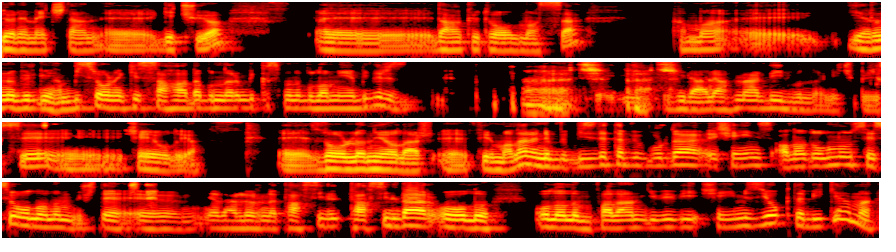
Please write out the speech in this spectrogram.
dönemeçten e, geçiyor. E, daha kötü olmazsa. Ama e, yarın öbür gün yani bir sonraki sahada bunların bir kısmını bulamayabiliriz. Evet, Şey, evet. Hilal Ahmer değil bunların hiçbirisi e, şey oluyor e, zorlanıyorlar e, firmalar. Hani biz de tabii burada şeyin Anadolu'nun sesi olalım işte e, ne derler ona tahsil tahsildar oğlu olalım falan gibi bir şeyimiz yok tabii ki ama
